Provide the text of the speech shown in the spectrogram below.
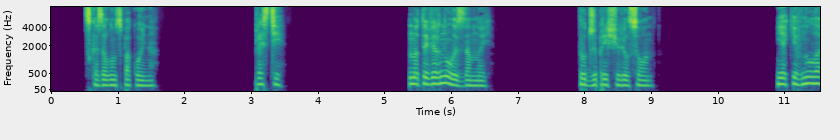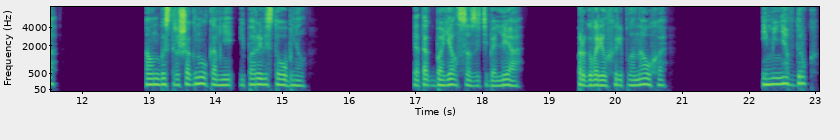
— сказал он спокойно. «Прости», но ты вернулась за мной. Тут же прищурился он. Я кивнула, а он быстро шагнул ко мне и порывисто обнял. «Я так боялся за тебя, Леа», — проговорил хрипло на ухо, и меня вдруг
